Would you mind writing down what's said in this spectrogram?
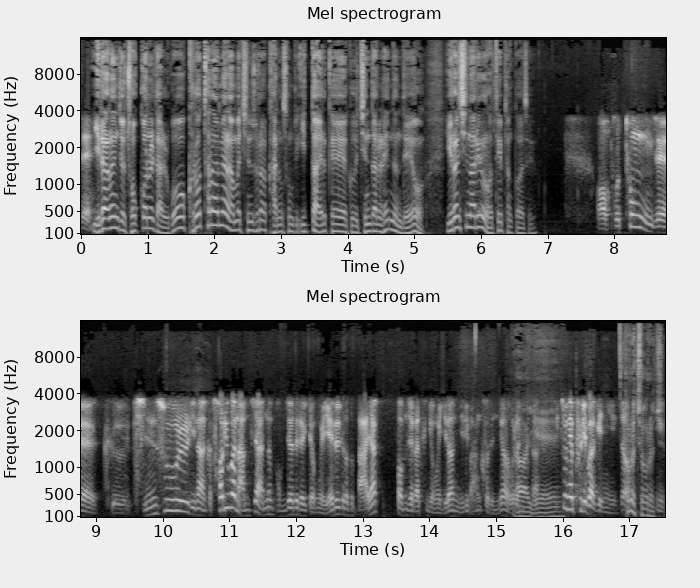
네. 이라는 이제 조건을 달고 그렇다면 아마 진술할 가능성도 있다 이렇게 그 진단을 했는데요. 이런 시나리오는 어떻게 평가하세요? 어, 보통 이제 그 진술이나 그 서류가 남지 않는 범죄들의 경우에 예를 들어서 마약 범죄 같은 경우에 이런 일이 많거든요. 그러니까 아, 예. 일종의 플리바겐이죠. 그렇죠, 그렇죠.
